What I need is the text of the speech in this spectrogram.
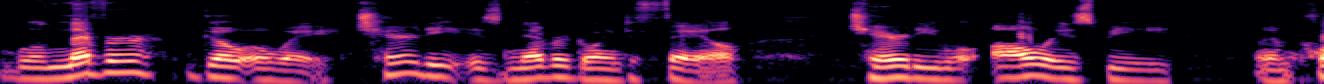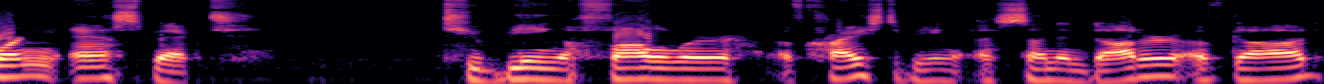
will never go away. Charity is never going to fail. Charity will always be an important aspect to being a follower of Christ, to being a son and daughter of God,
